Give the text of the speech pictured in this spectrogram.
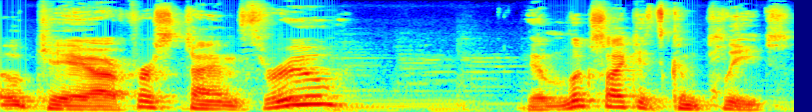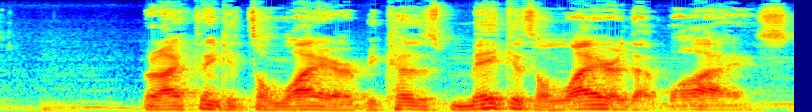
Okay, our first time through, it looks like it's complete, but I think it's a liar because make is a liar that lies.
